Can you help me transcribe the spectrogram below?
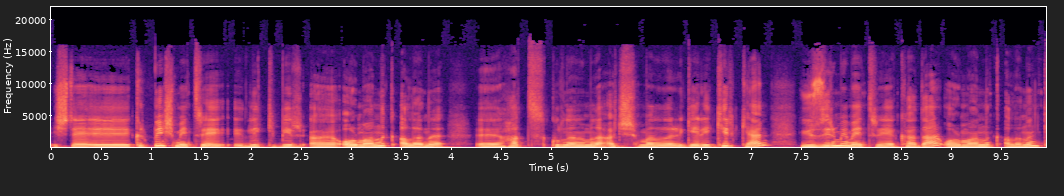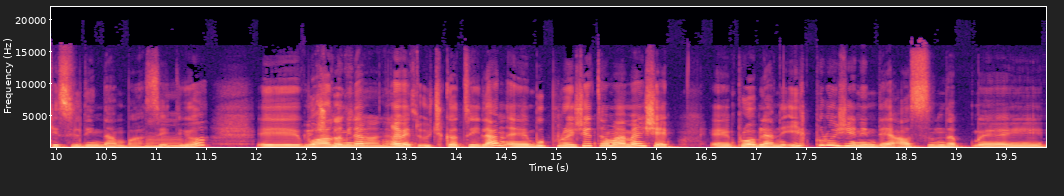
işte e, 45 metrelik bir e, ormanlık alanı e, hat kullanımına açmaları gerekirken 120 metreye kadar ormanlık alanın kesildiğinden bahsediyor. Hmm. E, bu anlamıyla yani, evet. evet üç katıyla e, bu proje tamamen şey e, problemli. İlk projenin de aslında e,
